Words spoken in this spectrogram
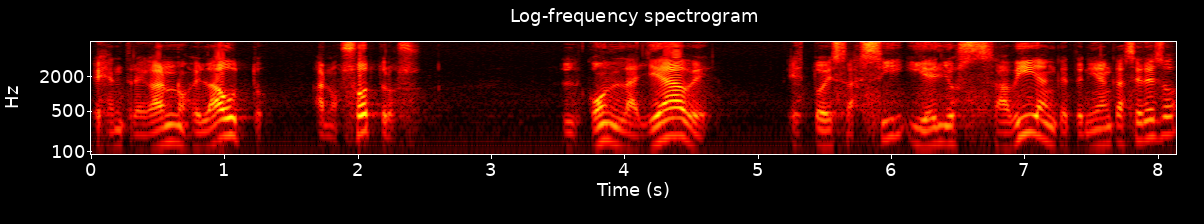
es entregarnos el auto a nosotros, con la llave. Esto es así y ellos sabían que tenían que hacer eso.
